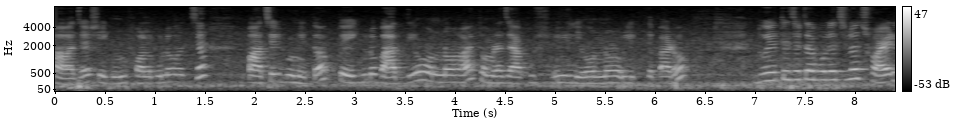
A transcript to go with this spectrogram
পাওয়া যায়, সেই গুণফলগুলো হচ্ছে পাঁচের গুণিতক। তো এইগুলো বাদ দিয়েও অন্য হয়, তোমরা যা খুশি অন্য লিখতে পারো। দুয়েতে যেটা বলেছিল, ছয়ের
